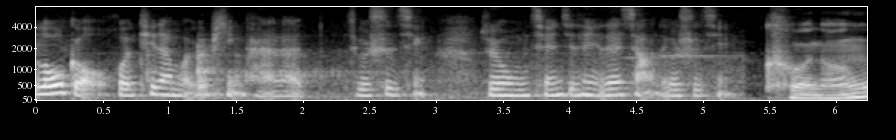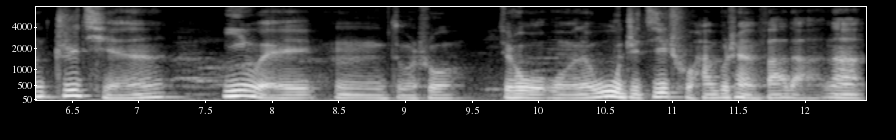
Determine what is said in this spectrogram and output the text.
logo 或替代某一个品牌来这个事情？所以我们前几天也在想这个事情。可能之前，因为嗯，怎么说，就是我我们的物质基础还不是很发达，那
